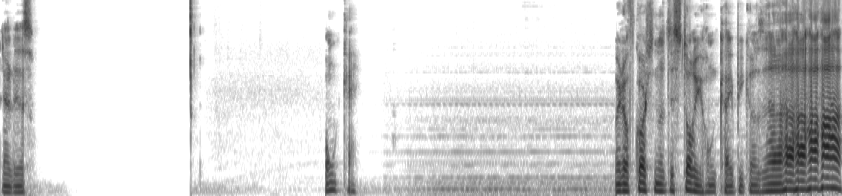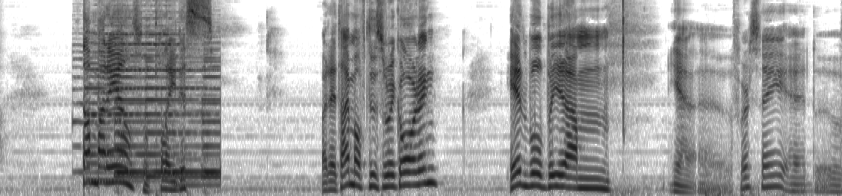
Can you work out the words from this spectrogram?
there it is. Okay. But of course not the story Honkai because somebody else will play this. By the time of this recording, it will be um yeah uh, first day at uh,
